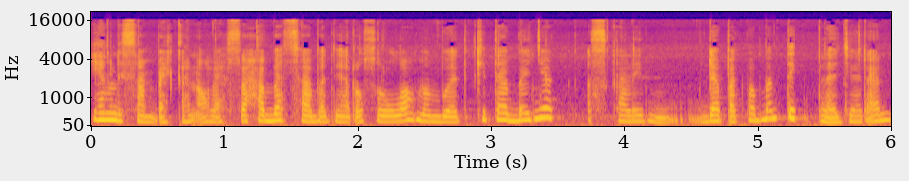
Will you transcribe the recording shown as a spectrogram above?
yang disampaikan oleh sahabat-sahabatnya Rasulullah membuat kita banyak sekali dapat memetik pelajaran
